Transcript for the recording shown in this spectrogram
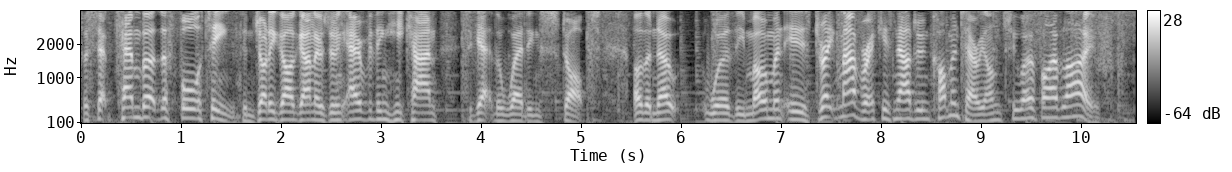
for September the 14th, and Johnny Gargano is doing everything he can to get the wedding stopped. Other noteworthy moment is Drake Maverick is now doing commentary on 205 Live.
